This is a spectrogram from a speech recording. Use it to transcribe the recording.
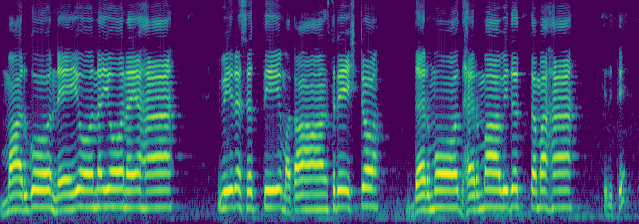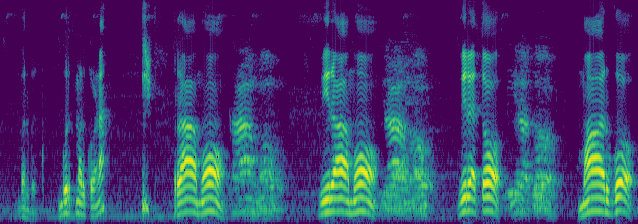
ಮಾರ್ಗೋ ನೇಯೋ ನಯೋ ನಯ. ವೀರಶಕ್ತಿ ಮತಾನ್ ಶ್ರೇಷ್ಠ ಧರ್ಮೋ ಧರ್ಮ ವಿದುತ್ತಮಃ. ಈ ರೀತಿ ಬರಬೇಕು. ಗುರುತು ಮಾಡ್ಕೊಳ್ಳೋಣ. ರಾಮೋ. ರಾಮೋ. ವಿರಾಮೋ. ರಾಮೋ ವಿರತೋ. ಮಾರ್ಗೋ.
